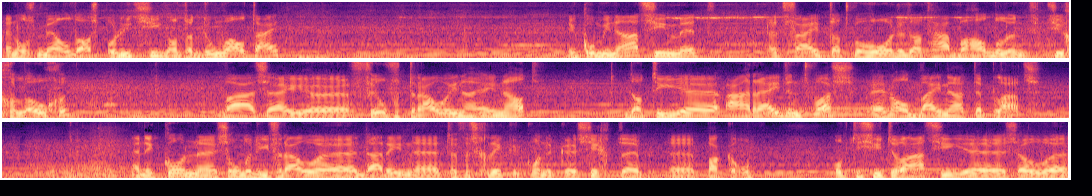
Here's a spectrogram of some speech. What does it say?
en ons melden als politie, want dat doen we altijd. In combinatie met het feit dat we hoorden dat haar behandelend psychologe, waar zij veel vertrouwen in had, dat die uh, aanrijdend was en al bijna ter plaatse. En ik kon uh, zonder die vrouw uh, daarin te verschrikken, kon ik zicht pakken op, op die situatie zo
